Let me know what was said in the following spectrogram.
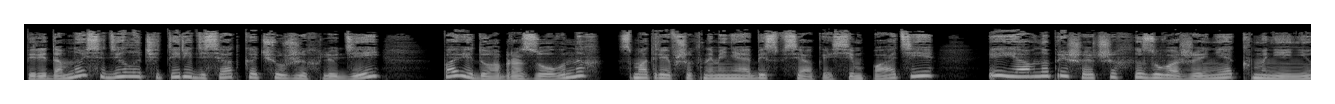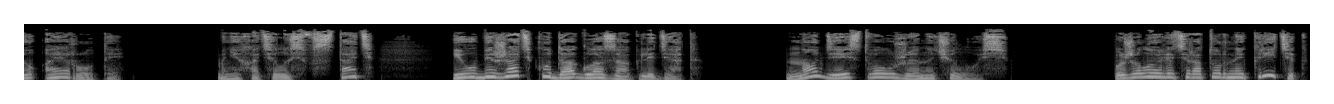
Передо мной сидело четыре десятка чужих людей, по виду образованных, смотревших на меня без всякой симпатии и явно пришедших из уважения к мнению Айроты. Мне хотелось встать и убежать, куда глаза глядят. Но действо уже началось. Пожилой литературный критик,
